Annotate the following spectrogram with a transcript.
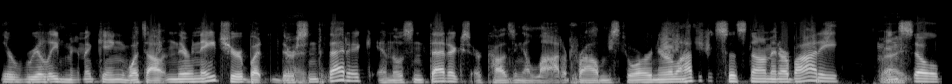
they're really mimicking what's out in their nature, but they're Right. synthetic, and those synthetics are causing a lot of problems to our neurological system and our body. Right. And so,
